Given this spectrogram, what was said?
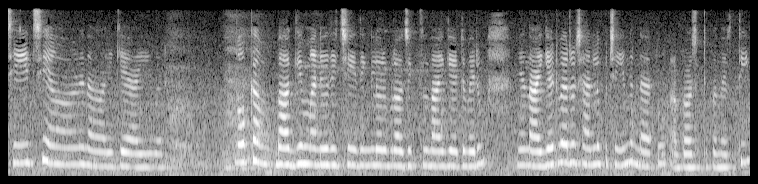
ചേച്ചിയാണ് നായികയായി വരും നോക്കാം. ഭാഗ്യം അനുവദിച്ച് ഏതെങ്കിലും ഒരു പ്രോജക്റ്റിൽ നായികയായിട്ട് വരും. ഞാൻ നായികയായിട്ട് വേറൊരു ചാനൽ ഇപ്പോൾ ചെയ്യുന്നുണ്ടായിരുന്നു. ആ പ്രോജക്റ്റ് ഇപ്പോൾ നിർത്തി.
